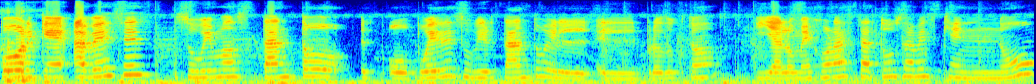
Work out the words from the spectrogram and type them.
Porque a veces subimos tanto o puedes subir tanto el, el producto y a lo mejor hasta tú sabes que no,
